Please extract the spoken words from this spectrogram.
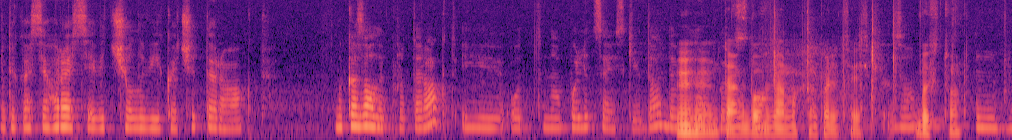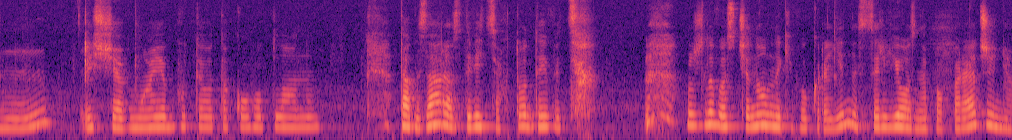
От якась агресія від чоловіка, чи теракт. Ми казали про теракт і от на поліцейських, да, де було Угу, так, був замах на поліцейське За- вбивство. Угу. І ще має бути отакого плану. Так, зараз дивіться, хто дивиться. Можливо, з чиновників України серйозне попередження,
